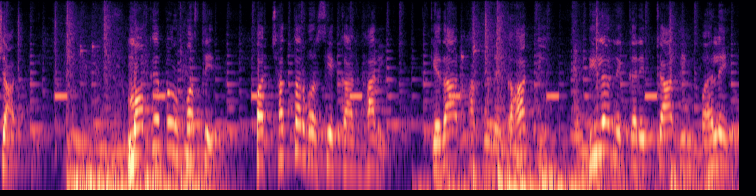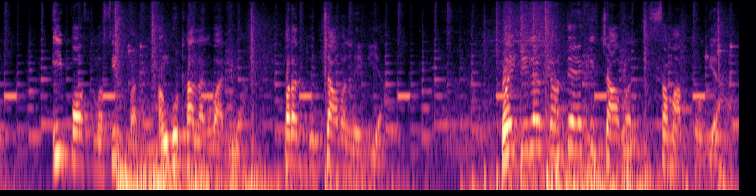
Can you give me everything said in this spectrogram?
जाँच की। मौके पर उपस्थित 75 वर्षीय कार्डधारी केदार ठाकुर ने कहा कि डीलर ने करीब चार दिन पहले ही ई पॉस मशीन पर अंगूठा लगवा लिया, परंतु चावल नहीं दिया। वही डीलर कहते हैं कि चावल समाप्त हो गया है।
